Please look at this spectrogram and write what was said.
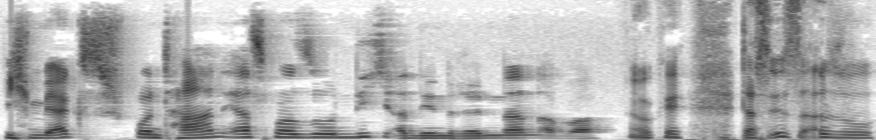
Ich merke es spontan erstmal so nicht an den Rändern, aber. Okay, das ist also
